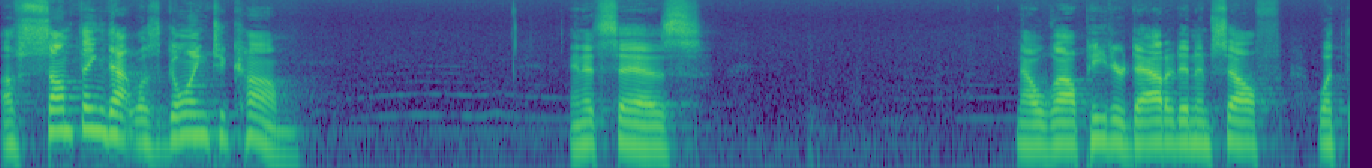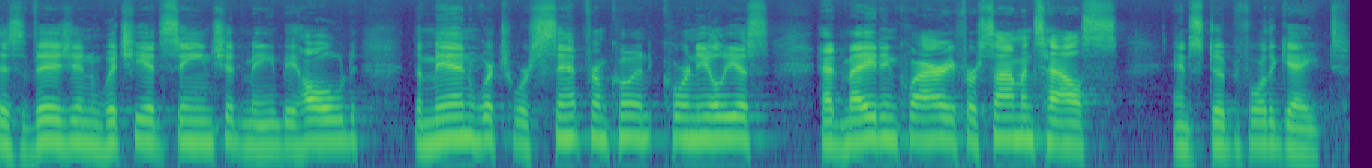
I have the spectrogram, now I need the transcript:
of something that was going to come. And it says, Now while Peter doubted in himself what this vision which he had seen should mean, behold, the men which were sent from Cornelius had made inquiry for Simon's house and stood before the gate.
